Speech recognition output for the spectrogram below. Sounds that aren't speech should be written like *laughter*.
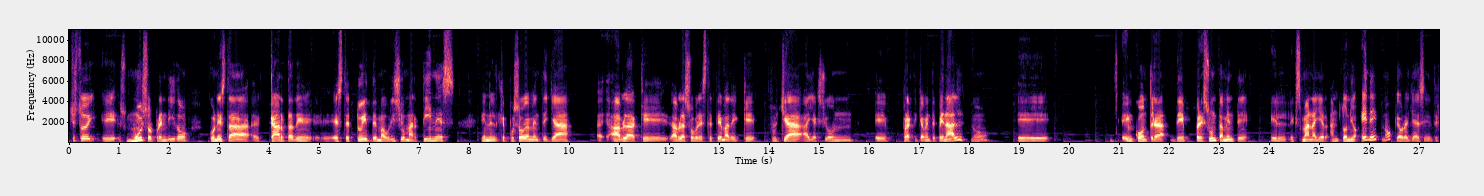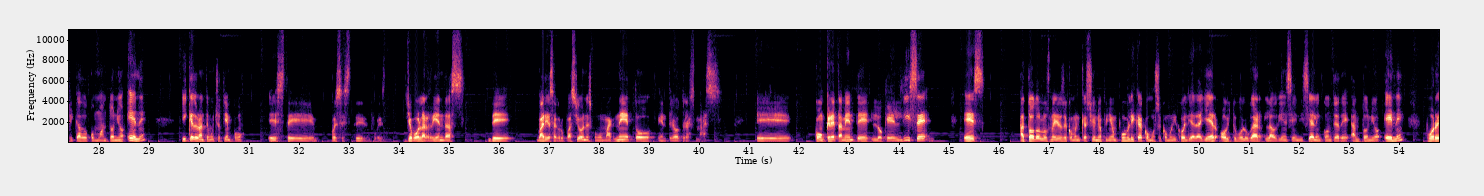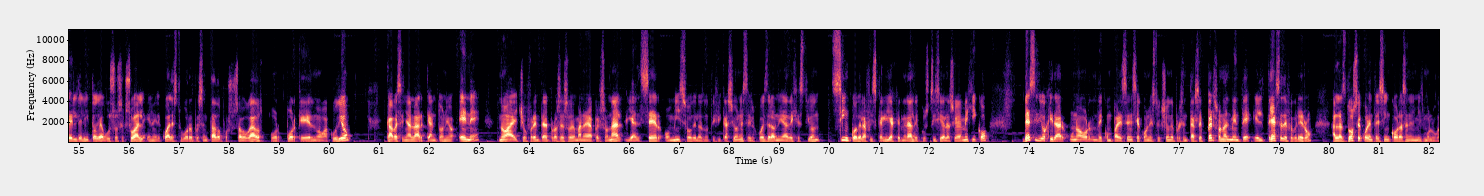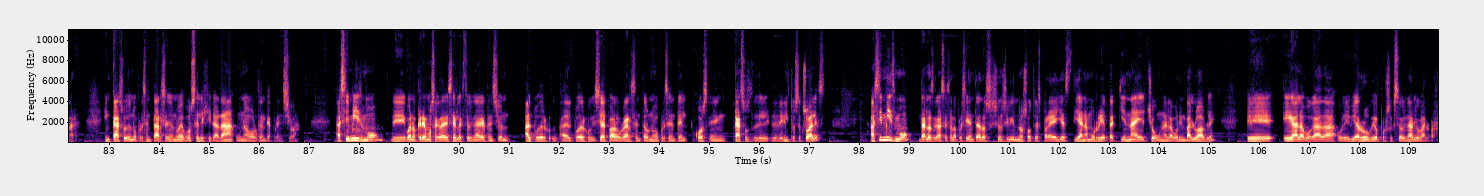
Yo estoy eh, muy sorprendido con esta eh, carta de eh, este tuit de Mauricio Martínez, en el que pues obviamente ya habla que habla sobre este tema de que pues ya hay acción eh, prácticamente penal, ¿no? Eh, en contra de presuntamente el ex manager Antonio N, ¿no? Que ahora ya es identificado como Antonio N y que durante mucho tiempo, este, pues, este, pues, llevó las riendas de varias agrupaciones como Magneto, entre otras más. Eh, Concretamente, lo que él dice es a todos los medios de comunicación y opinión pública, como se comunicó el día de ayer, hoy tuvo lugar la audiencia inicial en contra de Antonio N por el delito de abuso sexual, en el cual estuvo representado por sus abogados por porque él no acudió. Cabe señalar que Antonio N no ha hecho frente al proceso de manera personal y al ser omiso de las notificaciones, el juez de la Unidad de Gestión 5 de la Fiscalía General de Justicia de la Ciudad de México decidió girar una orden de comparecencia con la instrucción de presentarse personalmente el 13 de febrero a las 12.45 horas en el mismo lugar. En caso de no presentarse de nuevo, se le girará una orden de aprehensión. Asimismo, eh, bueno, queremos agradecer la extraordinaria atención al Poder, al poder Judicial para lograr sentar un nuevo precedente en, casos de, delitos sexuales. Asimismo, dar las gracias a la presidenta de la Asociación Civil Nosotras para Ellas, Diana Murrieta, quien ha hecho una labor invaluable, eh, y a la abogada Olivia Rubio por su extraordinario valor.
